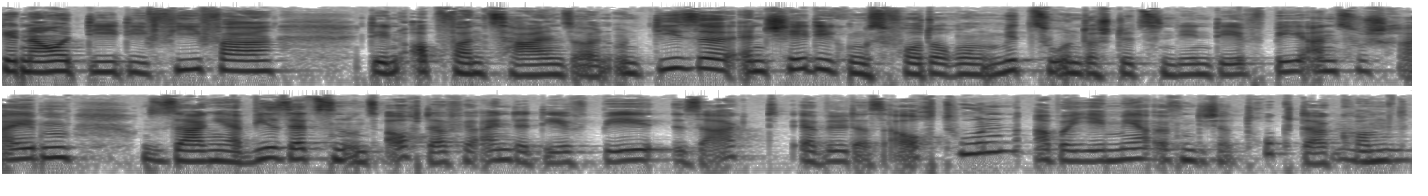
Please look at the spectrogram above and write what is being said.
genau die die FIFA den Opfern zahlen sollen. Und diese Entschädigungsforderung mit zu unterstützen, den DFB anzuschreiben und zu sagen, ja, wir setzen uns auch dafür ein. Der DFB sagt, er will das auch tun, aber je mehr öffentlicher Druck da kommt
